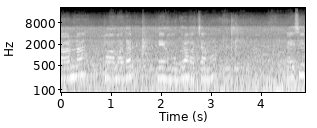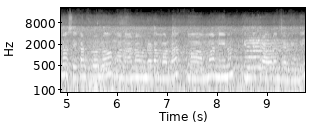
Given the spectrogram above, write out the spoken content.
నాన్న మా మదర్ నేను ముగ్గురం వచ్చాము. ఐసీలో సెకండ్ ఫ్లోర్లో మా నాన్న ఉండడం వల్ల మా అమ్మ నేను కిందికి రావడం జరిగింది.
